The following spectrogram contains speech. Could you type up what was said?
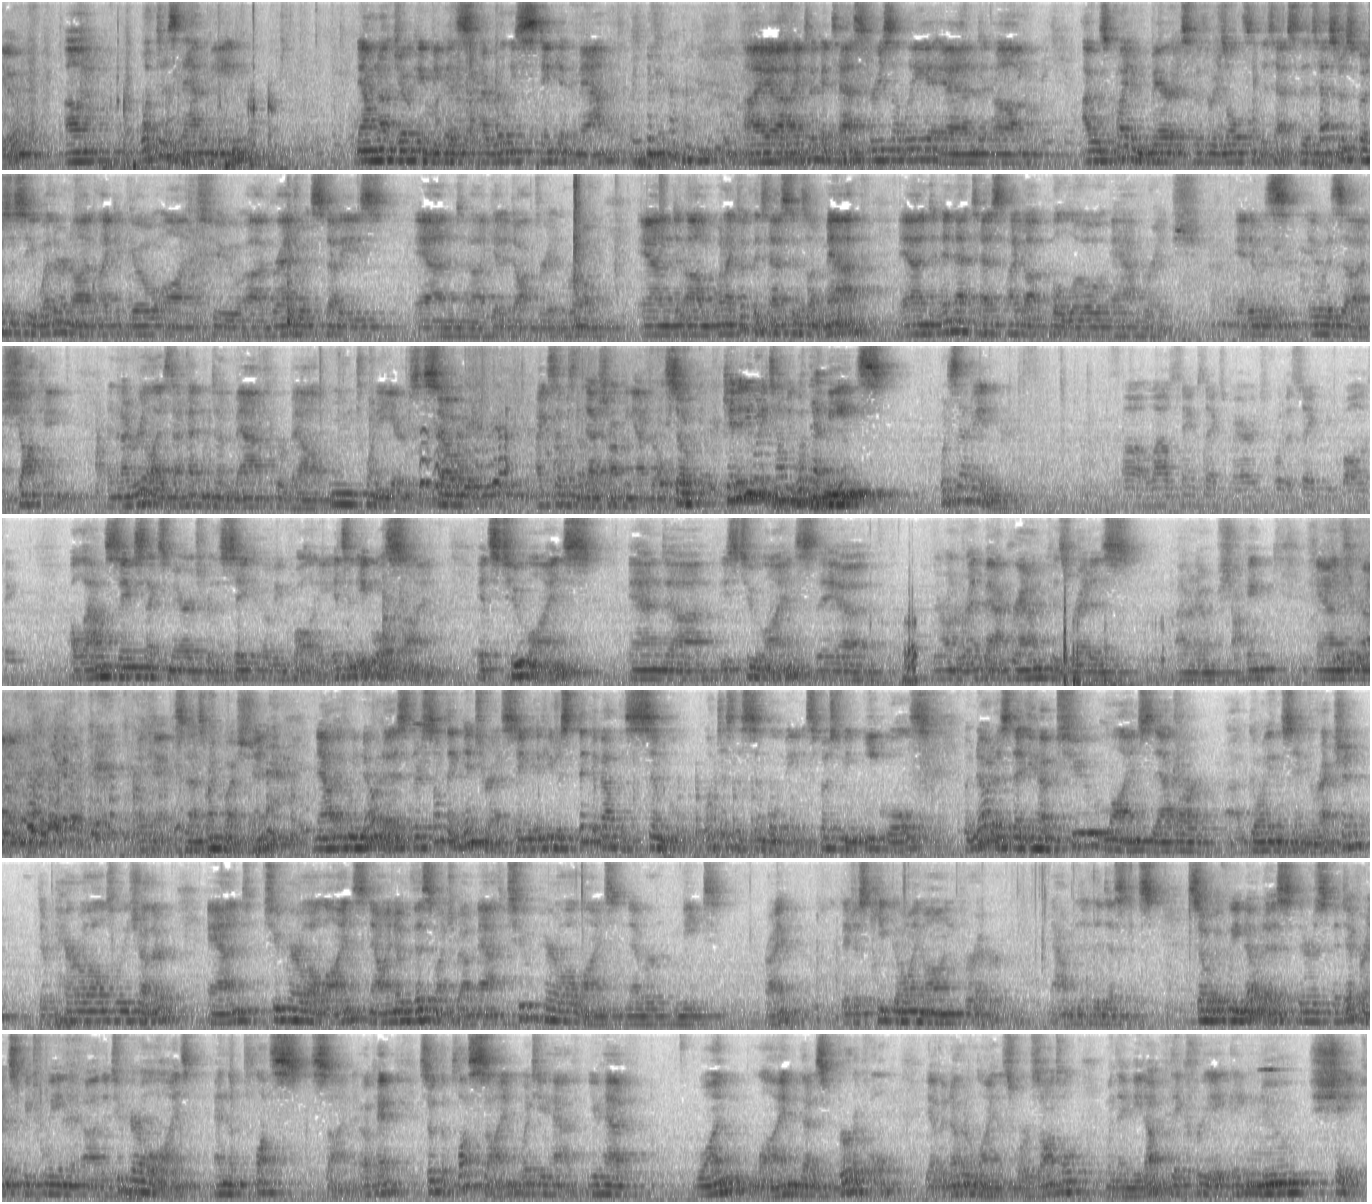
you. Um, what does that mean? Now, I'm not joking because I really stink at math. I, uh, I took a test recently and um, I was quite embarrassed with the results of the test. The test was supposed to see whether or not I could go on to uh, graduate studies and uh, get a doctorate in Rome. And um, when I took the test, it was on math, and in that test, I got below average. And it was, it was uh, shocking. And then I realized I hadn't done math for about mm, 20 years. So I guess it wasn't that shocking after all. So can anybody tell me what that means? What does that mean? Uh, allow same-sex marriage for the sake of equality. Allow same-sex marriage for the sake of equality. It's an equal sign. It's two lines, and uh, these two lines, they, uh, they're on a red background because red is, I don't know, shocking. And, um, okay, so that's my question. Now, if we notice, there's something interesting. If you just think about the symbol, what does the symbol mean? It's supposed to mean equals, but notice that you have two lines that are uh, going in the same direction. They're parallel to each other, and two parallel lines. Now, I know this much about math. Two parallel lines never meet, right? They just keep going on forever, out into the distance. So if we notice, there's a difference between uh, the two parallel lines and the plus sign, okay? So with the plus sign, what do you have? You have one line that is vertical, you have another line that's horizontal. When they meet up, they create a new shape.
